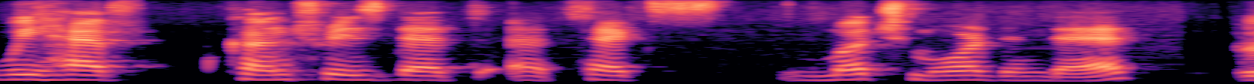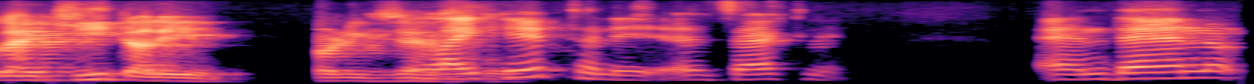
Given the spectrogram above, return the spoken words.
We have countries that uh, tax much more than that. Like Italy, for example. Like Italy, exactly. And then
